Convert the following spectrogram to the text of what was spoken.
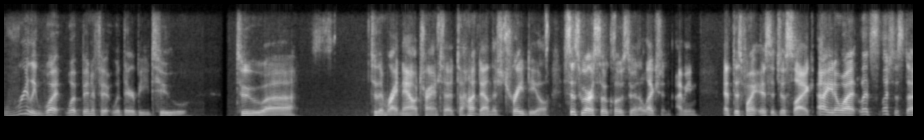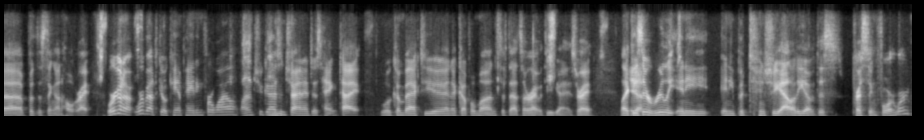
really, what what benefit would there be to to uh, to them right now trying to to hunt down this trade deal since we are so close to an election? I mean, at this point is it just like oh you know what let's let's just uh, put this thing on hold right we're gonna we're about to go campaigning for a while why don't you guys mm-hmm. in china just hang tight we'll come back to you in a couple months if that's all right with you guys right like yeah. is there really any any potentiality of this pressing forward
